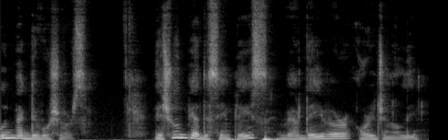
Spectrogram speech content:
Put back the washers. They should be at the same place where they were originally.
